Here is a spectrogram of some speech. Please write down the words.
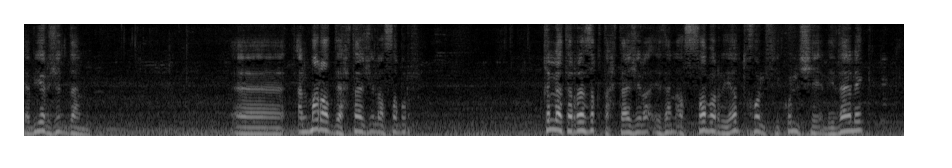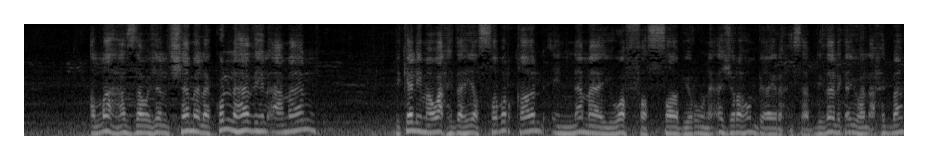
كبير جدا. آه، المرض يحتاج إلى صبر. قلة الرزق تحتاج إلى إذا الصبر يدخل في كل شيء. لذلك الله عز وجل شمل كل هذه الأعمال بكلمة واحدة هي الصبر. قال إنما يوفى الصابرون أجرهم بغير حساب. لذلك أيها الأحبة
